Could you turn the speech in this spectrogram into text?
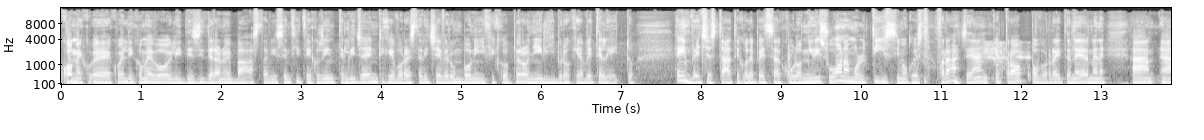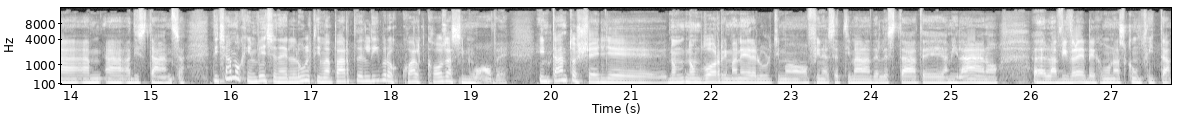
Come, eh, quelli come voi li desiderano e basta. Vi sentite così intelligenti che vorreste ricevere un bonifico per ogni libro che avete letto e invece state con le pezze al culo. Mi risuona moltissimo questa frase, anche troppo, vorrei tenermene a, a, a, a, distanza. Diciamo che invece nell'ultima parte del libro qualcosa si muove. Intanto sceglie, non, non vuol rimanere l'ultimo fine settimana dell'estate a Milano, eh, la vivrebbe come una sconfitta,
